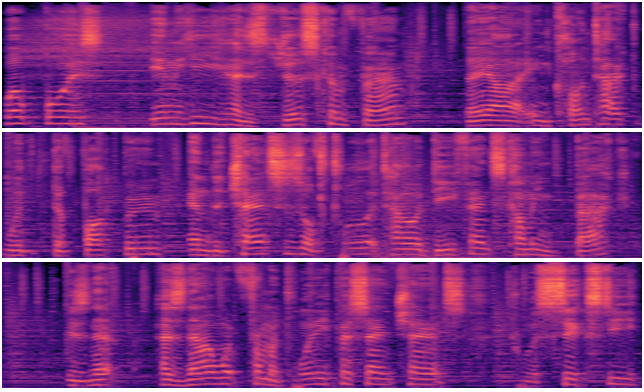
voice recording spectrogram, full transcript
Well, boys, Inhe has just confirmed they are in contact with DaFuqBoom, and the chances of toilet tower defense coming back is now has now went from a 20% chance to a 60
